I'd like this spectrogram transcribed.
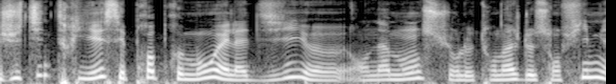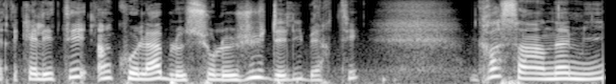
Justine Trier, ses propres mots, elle a dit euh, en amont sur le tournage de son film qu'elle était incollable sur le juge des libertés grâce à un ami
